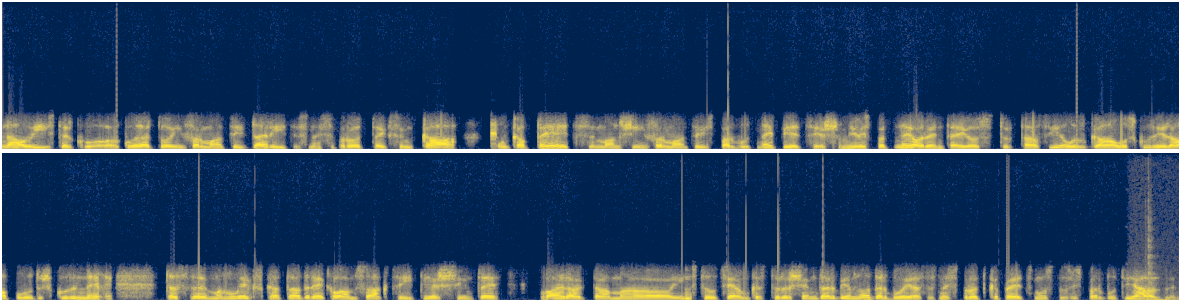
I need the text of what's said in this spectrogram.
nav īsti ar ko, ko ar to informāciju darīt. Es nesaprotu, teiksim, kā un kāpēc man šī informācija vispār būtu nepieciešama, jo es pat neorientējos tur tās ielas galus, kur ir aplūduši, kur nē. Tas man liekas kā tāda reklāmas akcija tieši šim te vairāk tām uh, institūcijām, kas tur ar šiem darbiem nodarbojās. Es nesaprotu, kāpēc mums tas vispār būtu jāzina.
